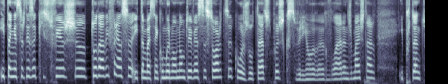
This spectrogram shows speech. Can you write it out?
e tenho a certeza que isso fez uh, toda a diferença. E também sem que o meu irmão não teve essa sorte com os resultados depois que se veriam a revelar anos mais tarde. E portanto.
